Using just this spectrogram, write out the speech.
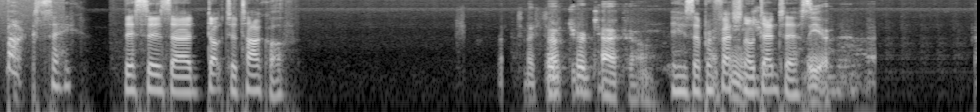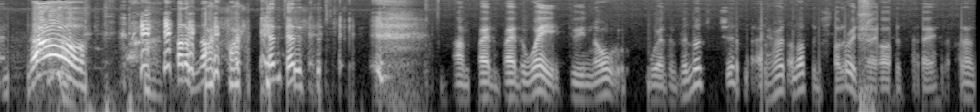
Fuck's sake. This is uh, Dr. Tarkov. Nice to meet you. Dr. Taco. He's a professional you. dentist. Leo. No! Not a not fucking dentist. Um, by, by the way, do you know where the village is? I heard a lot of stories about it. I, I don't know,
